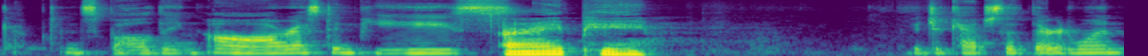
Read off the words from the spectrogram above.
captain spaulding Aw, rest in peace R.I.P. did you catch the third one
